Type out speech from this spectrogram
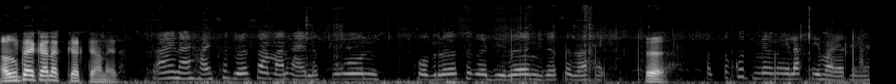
अजून काय काय लागतं लागतं आणायला? काय नाही हाय सगळं सामान आहे लसूण खोबरं सगळं जिरं मिरं सगळं आहे. फक्त कोथमीर नाही लागते मळ्यात नाही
